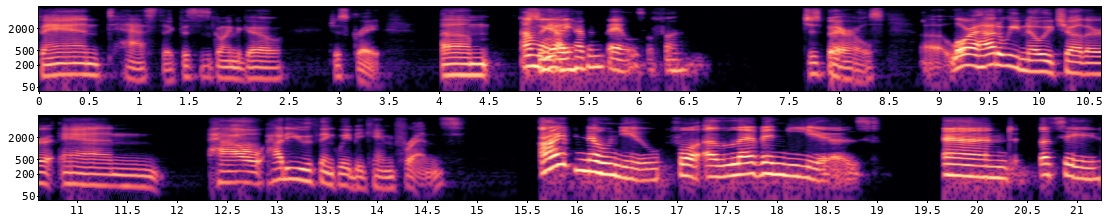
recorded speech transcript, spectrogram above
Fantastic. This is going to go just great. Um, I'm so, already yeah. having bales of fun. just barrels. Uh, Laura, how do we know each other, and how how do you think we became friends? I've known you for 11 years. And let's see,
